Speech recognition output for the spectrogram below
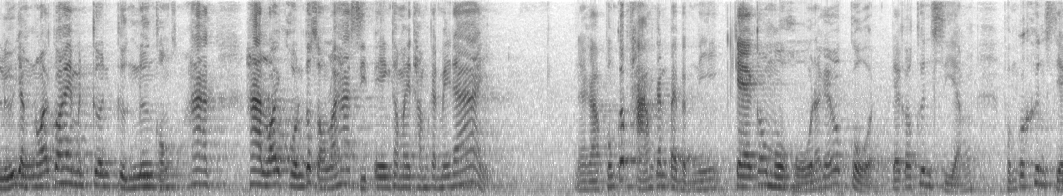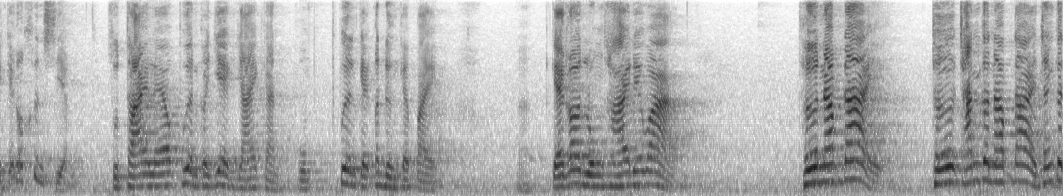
หรืออย่างน้อยก็ให้มันเกินกึ่งหนึ่งของ5 500 คนก็ 250 เองทำไมทำกันไม่ได้นะครับผมก็ถามกันไปแบบนี้ แกก็โมโหนะแกก็โกรธแกก็ขึ้นเสียง ผมก็ขึ้นเสียงแกก็ขึ้นเสียง สุดท้ายแล้วเพื่อนก็แยกย้ายกันผมเพื่อนแกก็ดึงแกไป แกก็ลงท้ายได้ว่า เธอนับได้ เธอฉันก็นับได้ ฉันก็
